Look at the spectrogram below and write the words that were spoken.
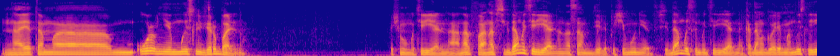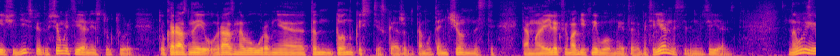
На этом э, уровне мысли вербально. Почему материально? Она, она всегда материальна на самом деле. Почему нет? Всегда мысль материальна. Когда мы говорим о мысли, речи, действия, это все материальные структуры. Только разные, разного уровня тон, тонкости, скажем, там, утонченности. Там э, электромагнитные волны – это материальность или нематериальность? Ну, и,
